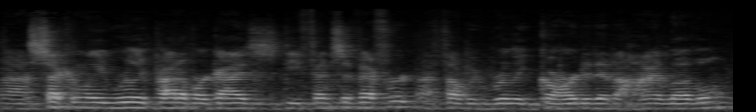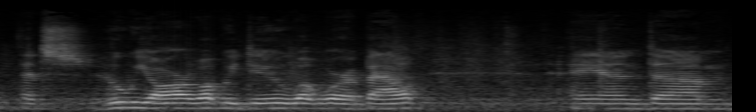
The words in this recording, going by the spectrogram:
Uh, secondly, really proud of our guys' defensive effort. I thought we really guarded at a high level. That's who we are, what we do, what we're about, and. Um,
